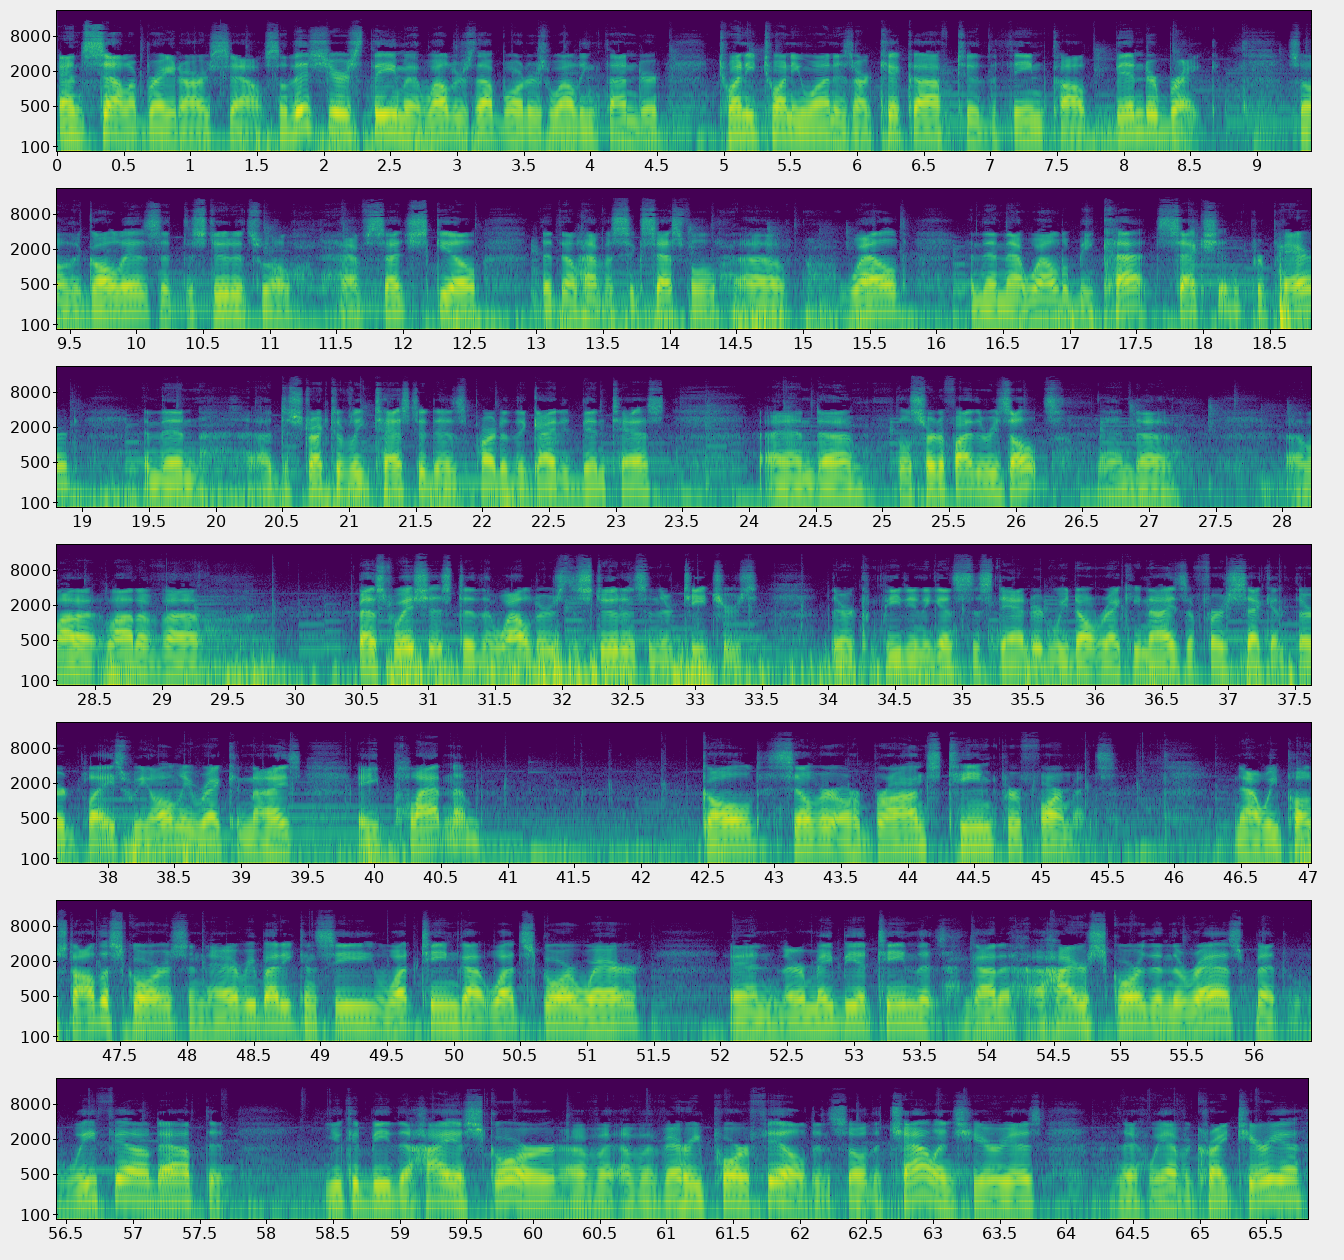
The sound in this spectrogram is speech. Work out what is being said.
and celebrate ourselves. So this year's theme at Welders Without Borders Welding Thunder 2021 is our kickoff to the theme called Bend or Break. So the goal is that the students will have such skill that they'll have a successful uh, weld and then that weld will be cut, sectioned, prepared, and then uh, destructively tested as part of the guided bend test. And uh, we'll certify the results. And uh, a lot of, lot of uh, best wishes to the welders, the students, and their teachers. They're competing against the standard. We don't recognize a first, second, third place. We only recognize a platinum, gold, silver, or bronze team performance. Now we post all the scores and everybody can see what team got what score where. And there may be a team that's got a, a higher score than the rest, but we found out that you could be the highest scorer of a, of a very poor field. And so the challenge here is that we have a criteria.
